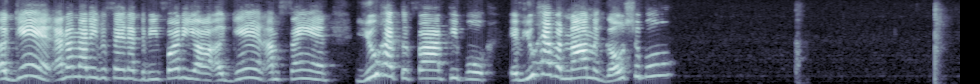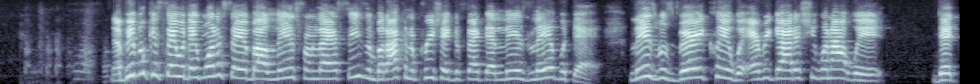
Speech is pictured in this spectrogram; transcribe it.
again, and I'm not even saying that to be funny, y'all. Again, I'm saying you have to find people, if you have a non negotiable, now people can say what they want to say about Liz from last season, but I can appreciate the fact that Liz led with that. Liz was very clear with every guy that she went out with that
